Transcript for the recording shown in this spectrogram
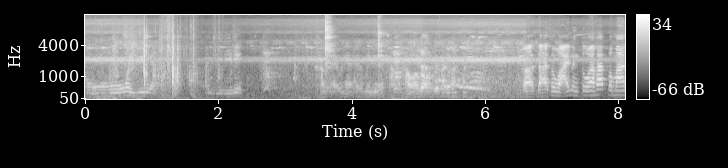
โอ้ยเหี้ยไม่ดีดีดิขังไหนวะเนี่ยไม่เนี่ยขังเขาเอาลองเดี๋ยวเขาเดี๋ยวเขาก็ได้สวายหนึ่งตัวครับ ประมาณ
